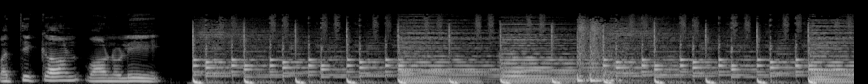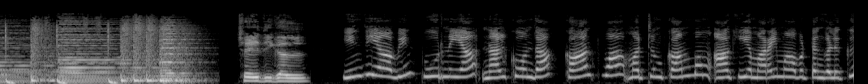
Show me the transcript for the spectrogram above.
வத்திக்கான் வானொலி. செய்திகள். இந்தியாவின் பூர்ணியா நல்கோந்தா காந்த்வா மற்றும் கம்பம் ஆகிய மறைமாவட்டங்களுக்கு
